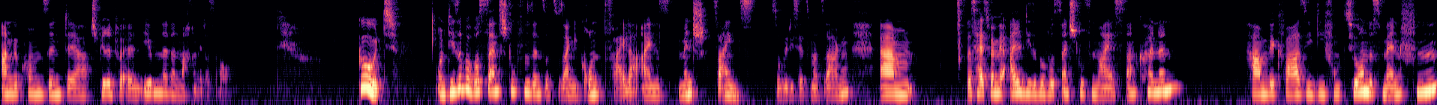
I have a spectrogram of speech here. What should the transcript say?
angekommen sind, der spirituellen Ebene, dann machen wir das auch. Gut. Und diese Bewusstseinsstufen sind sozusagen die Grundpfeiler eines Menschseins, so würde ich es jetzt mal sagen. Ähm, das heißt, wenn wir all diese Bewusstseinsstufen meistern können, haben wir quasi die Funktion des Menschen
